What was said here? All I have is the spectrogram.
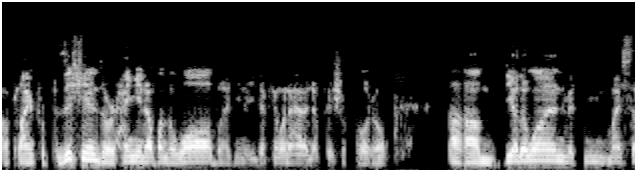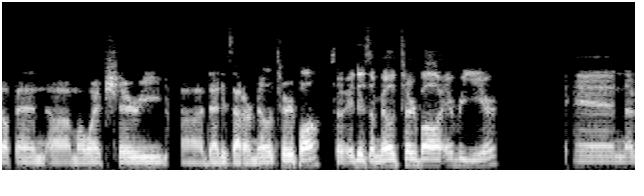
applying for positions or hanging up on the wall, but, you know, you definitely want to have an official photo. Um, the other one with myself and uh, my wife, Sherry, uh, that is at our military ball. So it is a military ball every year. And I,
